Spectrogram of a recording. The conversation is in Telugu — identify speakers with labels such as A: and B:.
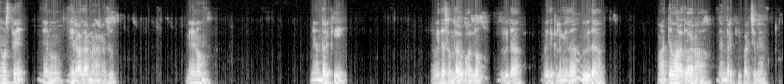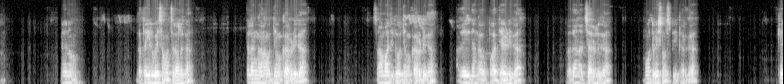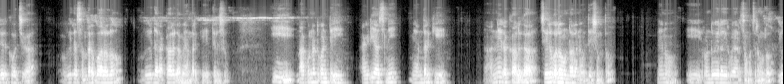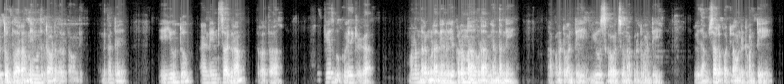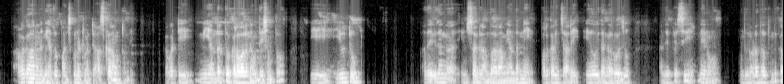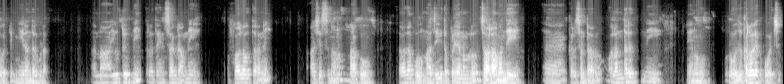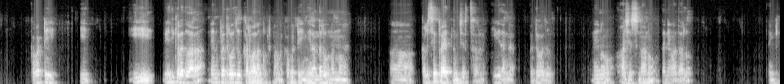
A: నమస్తే నేను మీ రాధా నాగరాజు. నేను మీ అందరికీ వివిధ సందర్భాల్లో వివిధ వేదికల మీద వివిధ మాధ్యమాల ద్వారా మీ అందరికీ పరిచయం అనుకుంటున్నాను నేను గత ఇరవై సంవత్సరాలుగా తెలంగాణ ఉద్యమకారుడిగా సామాజిక ఉద్యమకారుడిగా అదేవిధంగా ఉపాధ్యాయుడిగా ప్రధానాచార్యులుగా మోటివేషనల్ స్పీకర్గా కెరీర్ కోచ్గా వివిధ సందర్భాలలో వివిధ రకాలుగా మీ అందరికీ తెలుసు. ఈ నాకున్నటువంటి ఐడియాస్ని మీ అందరికీ అన్ని రకాలుగా చేరువలో ఉండాలనే ఉద్దేశంతో నేను ఈ రెండు వేల ఇరవై ఆరు సంవత్సరంలో యూట్యూబ్ ద్వారా మీ ముందుకు రావడం జరుగుతూ ఉంది. ఎందుకంటే ఈ యూట్యూబ్ అండ్ ఇన్స్టాగ్రామ్ తర్వాత ఫేస్బుక్ వేదికగా మనందరం కూడా నేను ఎక్కడున్నా కూడా మీ అందరినీ నాకున్నటువంటి వ్యూస్ కావచ్చు నాకున్నటువంటి వివిధ అంశాల పట్ల ఉన్నటువంటి అవగాహనను మీ అందరూ పంచుకున్నటువంటి ఆస్కారం ఉంటుంది. కాబట్టి మీ అందరితో కలవాలనే ఉద్దేశంతో ఈ యూట్యూబ్ అదేవిధంగా ఇన్స్టాగ్రామ్ ద్వారా మీ అందరినీ పలకరించాలి. ఏదో విధంగా రోజు అని చెప్పేసి నేను ముందుకు రావడం జరుగుతుంది. కాబట్టి మీరందరూ కూడా నా యూట్యూబ్ని తర్వాత ఇన్స్టాగ్రామ్ని ఫాలో అవుతారని ఆశిస్తున్నాను. నాకు దాదాపు నా జీవిత ప్రయాణంలో చాలామంది కలిసి ఉంటారు వాళ్ళందరినీ నేను రోజు కలవలేకపోవచ్చు. కాబట్టి ఈ ఈ వేదికల ద్వారా నేను ప్రతిరోజు కలవాలనుకుంటున్నాను. కాబట్టి మీరందరూ నన్ను కలిసే ప్రయత్నం చేస్తారని ఈ విధంగా ప్రతిరోజు నేను ఆశిస్తున్నాను. ధన్యవాదాలు. Thank you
